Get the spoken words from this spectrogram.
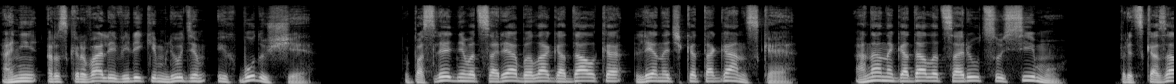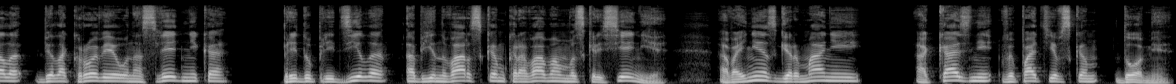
Они раскрывали великим людям их будущее. У последнего царя была гадалка Леночка Таганская. Она нагадала царю Цусиму, предсказала белокровие у наследника, предупредила об январском кровавом воскресенье, о войне с Германией, о казни в Ипатьевском доме.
